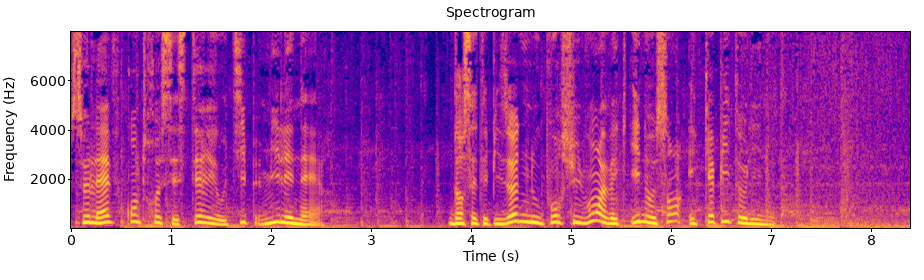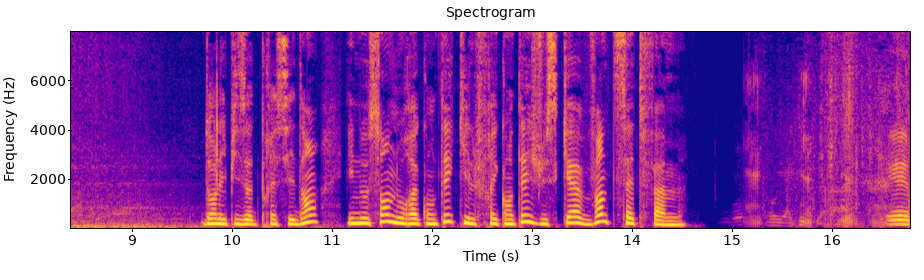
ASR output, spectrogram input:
se lèvent contre ces stéréotypes millénaires. Dans cet épisode, nous poursuivons avec Innocent et Capitoline. Dans l'épisode précédent, Innocent nous racontait qu'il fréquentait jusqu'à 27 femmes. Je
